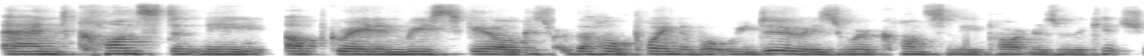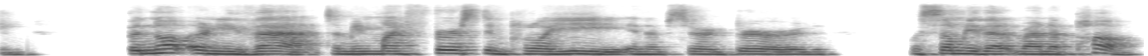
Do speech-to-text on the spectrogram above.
and constantly upgrade and reskill because the whole point of what we do is we're constantly partners with the kitchen. But not only that i mean my first employee in absurd bird was somebody that ran a pub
